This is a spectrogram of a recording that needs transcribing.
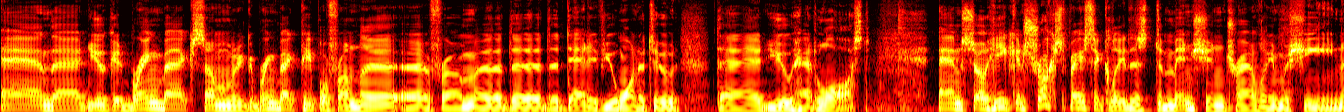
and that you could bring back some, you could bring back people from the uh, from uh, the the dead if you wanted to, that you had lost. And so he constructs basically this dimension traveling machine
